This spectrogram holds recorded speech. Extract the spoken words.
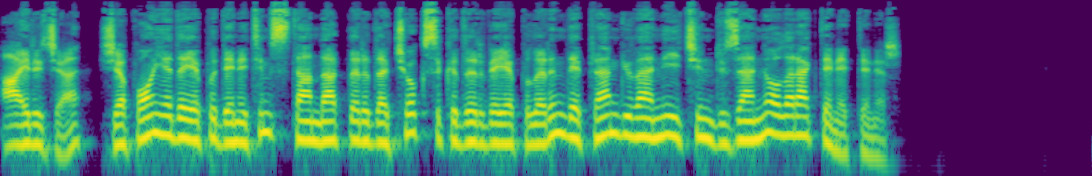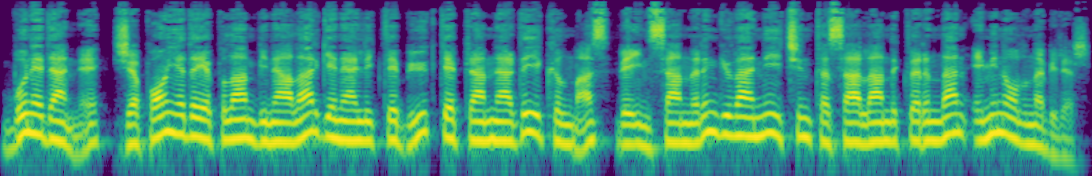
Ayrıca, Japonya'da yapı denetim standartları da çok sıkıdır ve yapıların deprem güvenliği için düzenli olarak denetlenir. Bu nedenle, Japonya'da yapılan binalar genellikle büyük depremlerde yıkılmaz ve insanların güvenliği için tasarlandıklarından emin olunabilir.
